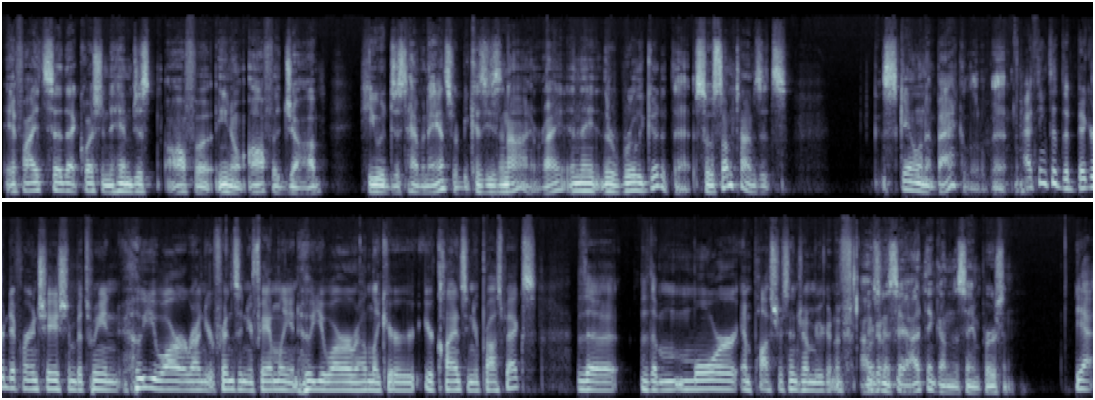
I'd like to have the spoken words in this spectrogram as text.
if I said that question to him just off a you know off a job, he would just have an answer because he's an I, right? And they they're really good at that. So sometimes it's scaling it back a little bit. I think that the bigger differentiation between who you are around your friends and your family and who you are around like your your clients and your prospects, the the more imposter syndrome you're gonna. I was going to say, I think I'm the same person, yeah,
